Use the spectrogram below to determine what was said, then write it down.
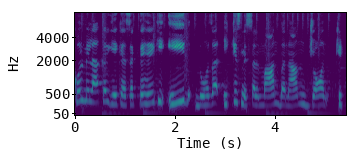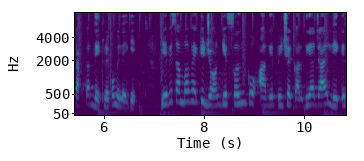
कुल मिलाकर ये कह सकते हैं कि ईद 2021 में सलमान बनाम जॉन की टक्कर देखने को मिलेगी। ये भी संभव है कि जॉन की फ़िल्म को आगे पीछे कर दिया जाए, लेकिन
